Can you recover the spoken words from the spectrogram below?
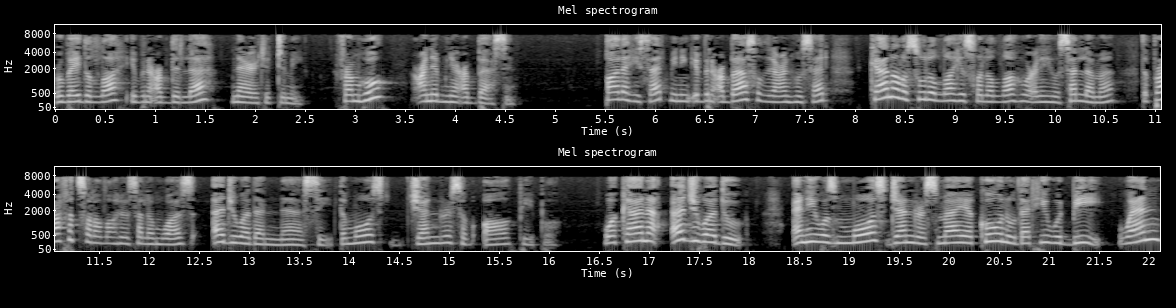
Ubaidullah ibn Abdullah narrated to me. From who? عن ابن عباس. قال he said, meaning Ibn Abbas عنه said, كان رسول الله صلى الله عليه وسلم The Prophet صلى الله عليه وسلم was أجود الناس, the most generous of all people. وكان أجود and he was most generous ما يكون that he would be when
